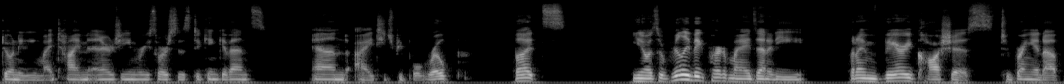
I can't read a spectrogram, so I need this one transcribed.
donating my time and energy and resources to kink events. And I teach people rope. But, you know, it's a really big part of my identity, but I'm very cautious to bring it up,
